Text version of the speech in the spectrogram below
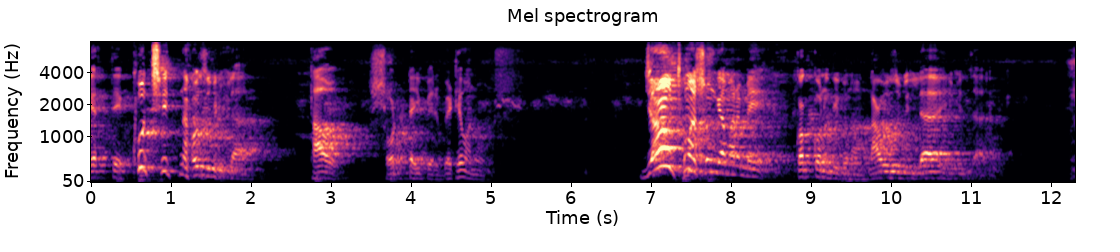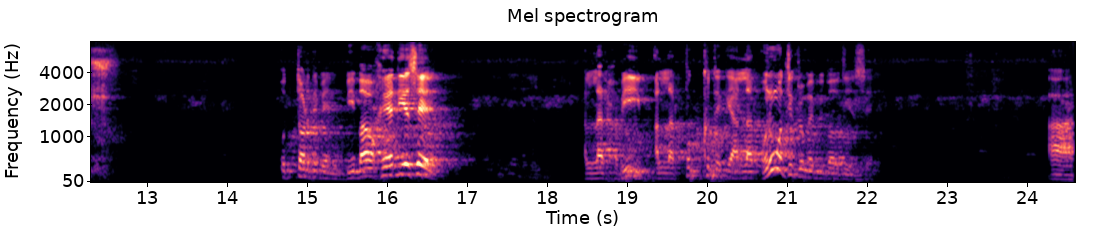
দেখতে খুচিত না হজিবিল্লা তাও শর্ট টাইপের বেঠে মানুষ। যাও তোমার সঙ্গে আমার মেয়ে, কখনো দিব না। উত্তর দিবেন, বিবাহ খেয়ে দিয়েছেন? আল্লাহর হাবিব, আল্লাহর পক্ষ থেকে আল্লাহর অনুমতিক্রমে বিবাহ দিয়েছে আর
